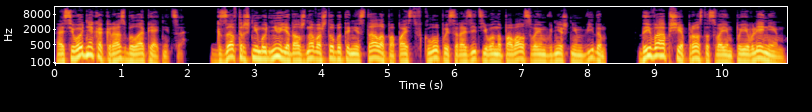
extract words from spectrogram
А сегодня как раз была пятница. К завтрашнему дню я должна во что бы то ни стало попасть в клуб и сразить его на повал своим внешним видом, да и вообще просто своим появлением,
